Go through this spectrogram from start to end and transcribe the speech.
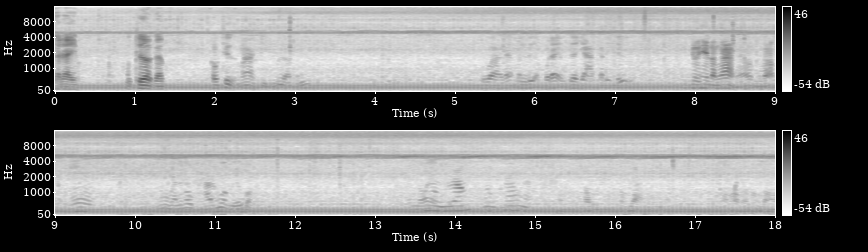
กระไดมันเทือกครับ เขาชื่อมากกินเลือกนี่ตัวแล้วมันเลือกก็ได้เลือกยากก็ได้ชื่อเจอเฮ็ดละงากแล้วหนูเนาะอืมลูกมันลูกขาวลูกเหลืองบอกน้อยลงเรื่องลงเครื่องน่ะทุกอย่างของมันทุกอย่าง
